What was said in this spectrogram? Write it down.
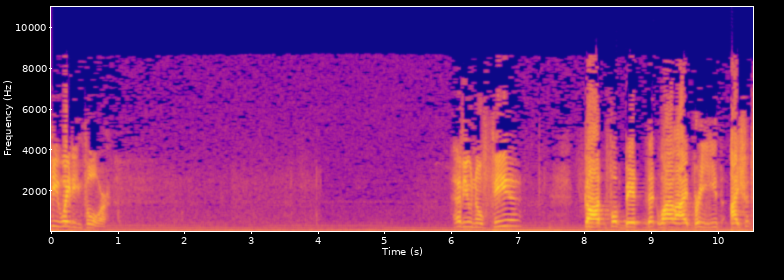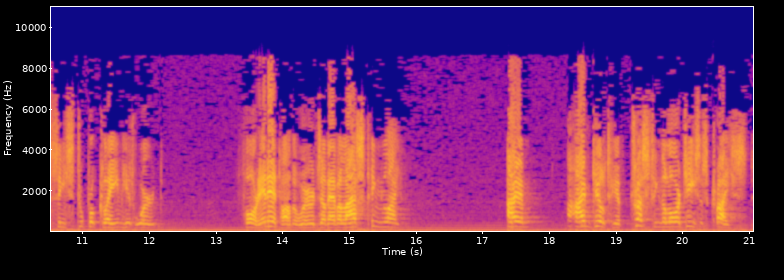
He waiting for? Have you no fear? God forbid that while I breathe I should cease to proclaim His word. For in it are the words of everlasting life. I am, I'm guilty of trusting the Lord Jesus Christ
